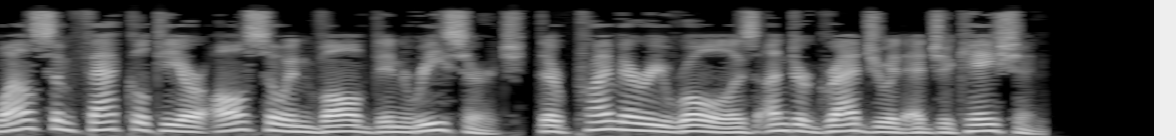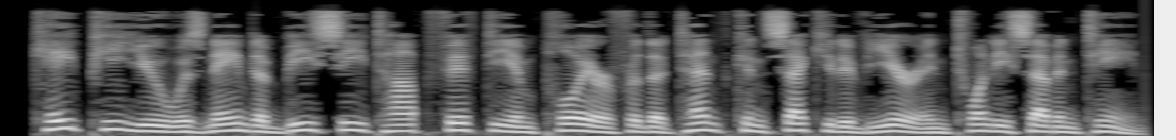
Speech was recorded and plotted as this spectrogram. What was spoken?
While some faculty are also involved in research, their primary role is undergraduate education. KPU was named a BC Top 50 employer for the 10th consecutive year in 2017.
